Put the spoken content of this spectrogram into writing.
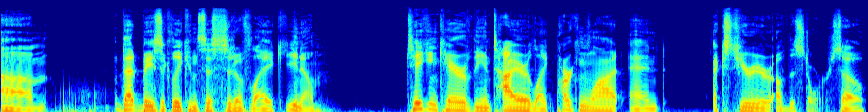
um, that basically consisted of like you know taking care of the entire like parking lot and exterior of the store. So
